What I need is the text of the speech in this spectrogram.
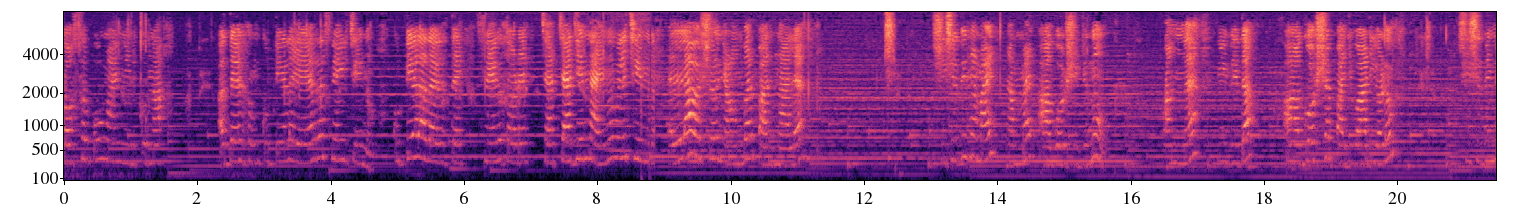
റോസപ്പൂവുമായി നിൽക്കുന്ന അദ്ദേഹം കുട്ടികളെ ഏറെ സ്നേഹിച്ചിരുന്നു. കുട്ടികൾ അദ്ദേഹത്തെ സ്നേഹത്തോടെ ചാച്ചാജി എന്നായിരുന്നു വിളിച്ചിരുന്നു. എല്ലാ വർഷവും നവംബർ പതിനാല് ശിശുദിനമായി നമ്മൾ ആഘോഷിക്കുന്നു. ആഘോഷ പരിപാടികളും ശിശുദിന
